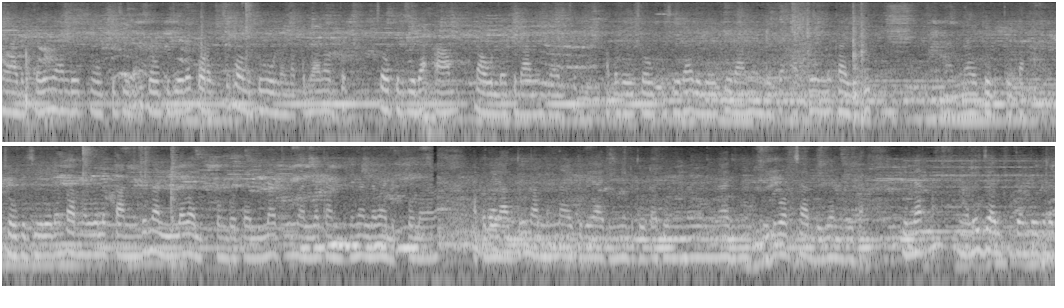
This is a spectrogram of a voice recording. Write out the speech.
ഞാൻ അടുത്തത് ഞാൻ ദേ ചോപ്പ് ചെയ്ത ചോപ്പ് ചെയ്ത കുറച്ച് ക്വാളിറ്റി പോകുന്നുണ്ട്. അപ്പോൾ ഞാൻ അവർക്ക് ചോപ്പ് ചെയ്ത ആ ബൗളിലേക്ക് ഇടാമെന്ന് വിചാരിച്ചു. അപ്പോൾ ചോപ്പ് ചെയ്ത അതിലേക്ക് ഇടാൻ വേണ്ടിയിട്ട് അത് ഒന്ന് കഴുകി നന്നായിട്ട് എടുത്തിട്ടാണ് ചോപ്പ് ചീരയുടെ പറഞ്ഞതുപോലെ തണ്ട് നല്ല വലിപ്പമുണ്ട് കേട്ടോ. എല്ലാത്തിനും നല്ല തണ്ടിന് നല്ല വലിപ്പമുള്ളതാണ് അപ്പോൾ ദേ അത് നന്നായിട്ട് ഇത് അരിഞ്ഞെടുത്തുട്ടാ കുഞ്ഞിനെ കുഞ്ഞിനെ അരിഞ്ഞെടുത്തിട്ട് കുറച്ച് അധികം ഉണ്ട് കേട്ടോ. പിന്നെ നിങ്ങൾ വിചാരിക്കുന്നത് ഇതിന്റെ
